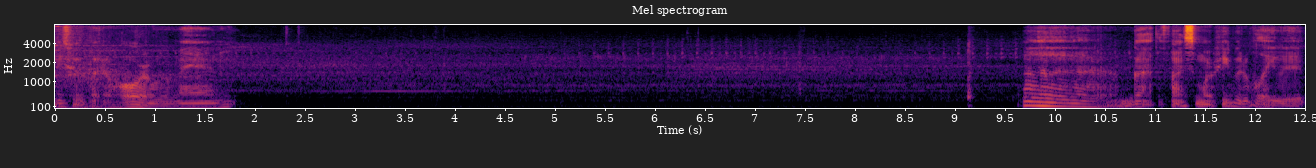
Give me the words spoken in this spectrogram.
these people play horrible, man. Uh, I'm gonna have to find some more people to play with.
